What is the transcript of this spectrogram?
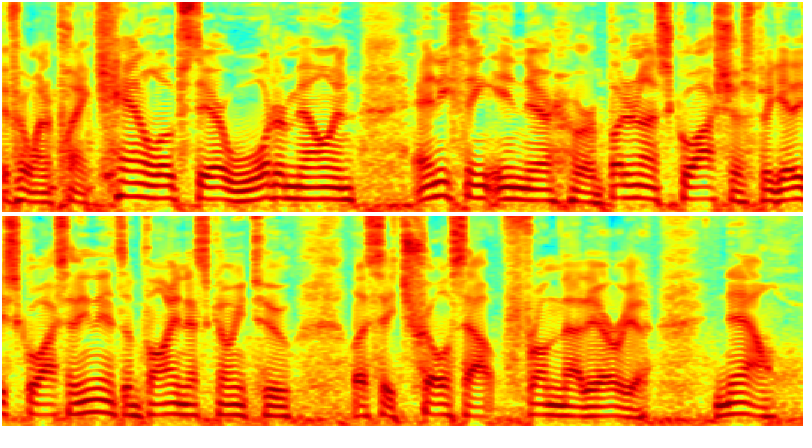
If I want to plant cantaloupes there, watermelon, anything in there, or a butternut squash or spaghetti squash, anything that's a vine that's going to, let's say, trellis out from that area. Now,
